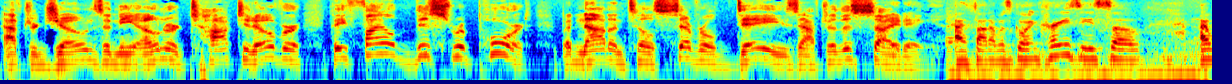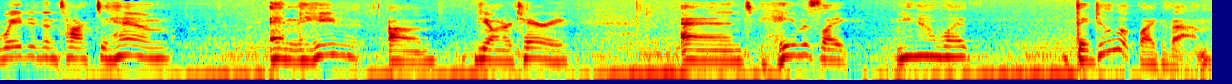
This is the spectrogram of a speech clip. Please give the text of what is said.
After Jones and the owner talked it over, they filed this report, but not until several days after the sighting. I thought I was going crazy, so I waited and talked to him, and he, um, the owner Terry, and he was like, you know what? They do look like them.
